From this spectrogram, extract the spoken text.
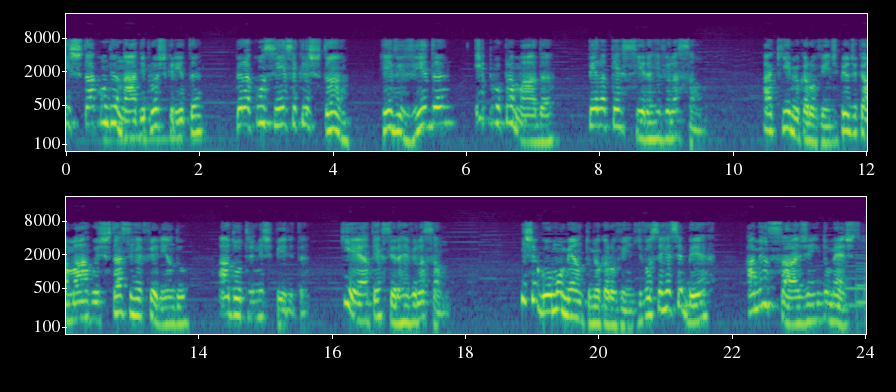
Está condenada e proscrita pela consciência cristã, revivida e proclamada pela terceira revelação. Aqui, meu caro ouvinte, Pedro de Camargo está se referindo à doutrina espírita, que é a terceira revelação. E chegou o momento, meu caro ouvinte, de você receber a mensagem do Mestre.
